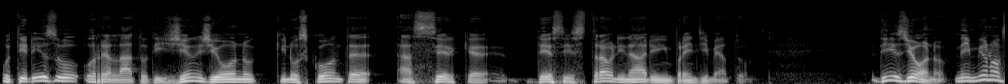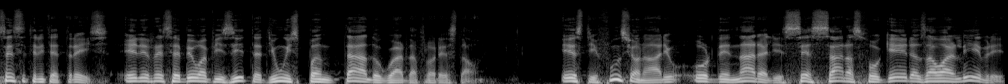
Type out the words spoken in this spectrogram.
Utilizo o relato de Jean Giono que nos conta acerca desse extraordinário empreendimento. Diz Giono, em 1933, ele recebeu a visita de um espantado guarda florestal. Este funcionário ordenara-lhe cessar as fogueiras ao ar livre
